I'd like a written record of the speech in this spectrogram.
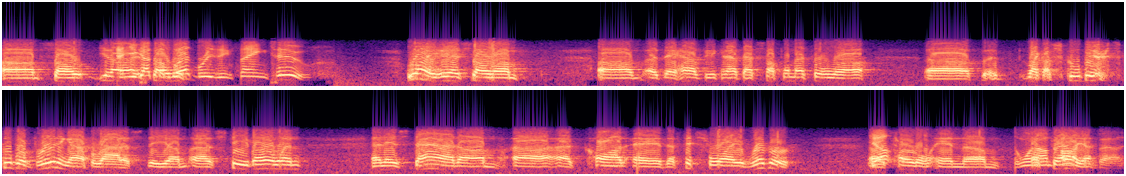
Um, so you know, and you got so the wet breathing thing too. right, and so um, Um, uh, they have you can have that supplemental. Uh, uh, like a scuba scuba breathing apparatus. The um, uh, Steve Irwin and his dad um, uh, uh, caught a, the Fitzroy River uh, Yep. turtle in um, The one Australia, I'm talking about.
